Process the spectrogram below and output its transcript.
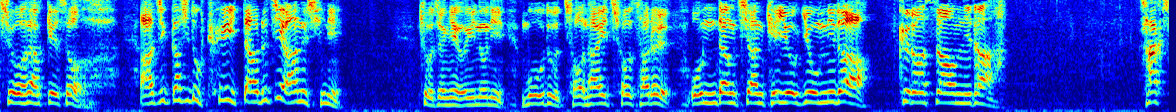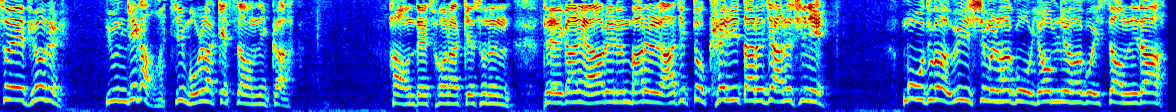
전하께서 아직까지도 쾌히 따르지 않으시니 조정의 의논이 모두 전하의 처사를 온당치 않게 여기옵니다. 그렇사옵니다. 작서의 변을 윤계가 어찌 몰랐겠사옵니까? 하운데 전하께서는 대간의 아뢰는 말을 아직도 쾌히 따르지 않으시니 모두가 의심을 하고 염려하고 있사옵니다.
